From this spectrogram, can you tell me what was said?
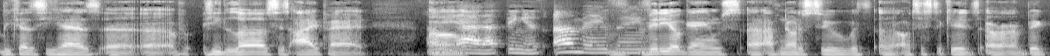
because he has uh, uh he loves his iPad. Oh Um, yeah, that thing is amazing. Video games, uh, I've noticed too, with uh, autistic kids are a big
